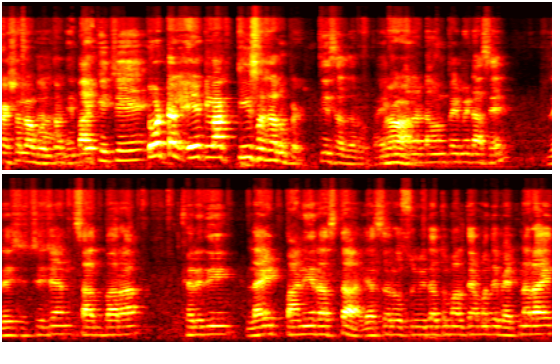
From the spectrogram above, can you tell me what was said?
कशाला आणि बोलतात? बाकीचे टोटल एक लाख तीस हजार रुपये. तीस हजार रुपये. हा. तुम्हाला डाऊन पेमेंट असेल. रजिस्ट्रेशन सात बारा खरेदी लाइट पाणी रस्ता या सर्व सुविधा तुम्हाला त्यामध्ये भेटणार आहेत.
